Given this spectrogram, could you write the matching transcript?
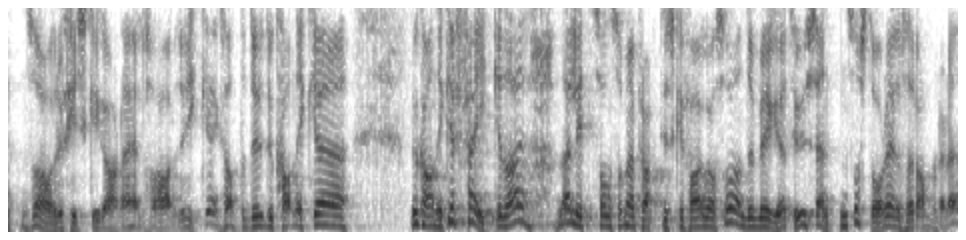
Enten så har du fisk i garnet, eller så har du ikke. ikke sant? Du, du kan ikke du kan ikke feike der. Det er litt sånn som med praktiske fag også. Du bygger et hus, enten så står det, eller så ramler det.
